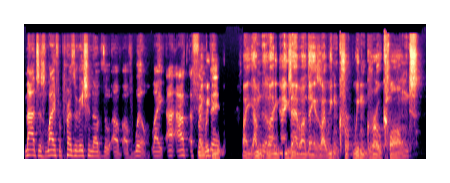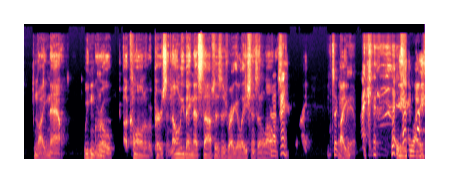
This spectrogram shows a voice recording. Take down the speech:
not just life, but preservation of the of, of will. Like I, I think like that can, like I'm like an example I'm thinking is like we can cr- we can grow clones like now. We can grow mm-hmm. a clone of a person. The only thing that stops us is regulations and laws. Like, like, like,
